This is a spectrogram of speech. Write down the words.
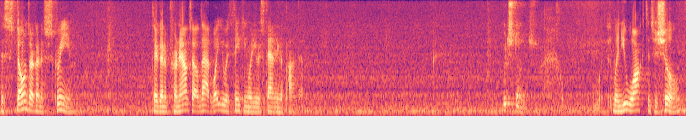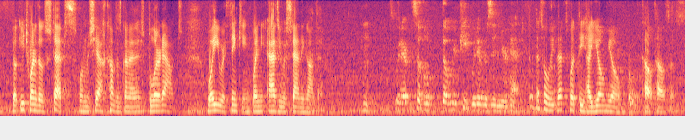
the stones are going to scream. They're going to pronounce out loud what you were thinking when you were standing upon them. Which stones? When you walked into shul, each one of those steps, when Mashiach comes, is going to blurt out what you were thinking when you, as you were standing on them. Hmm. Whatever, so they'll, they'll repeat whatever's in your head. That's what we. That's what the Hayom Yom tell, tells us.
